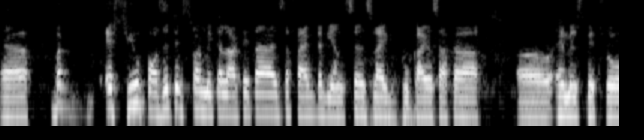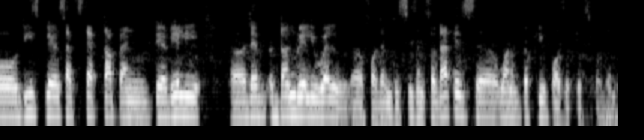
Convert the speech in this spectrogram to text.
Uh, but a few positives for Mikel Arteta is the fact that youngsters like Bukayo Saka, uh, Emil Smith Rowe, these players have stepped up and they're really uh, they've done really well uh, for them this season. So that is uh, one of the few positives for them.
